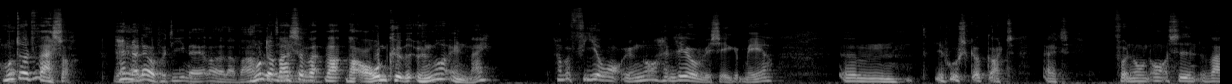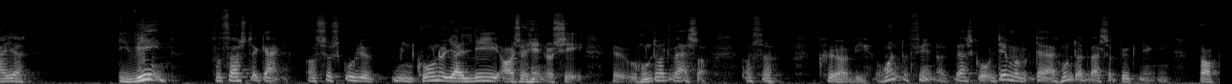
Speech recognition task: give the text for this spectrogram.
Hundertwasser. Ja, han, han er jo på din alder, eller var Hundertwasser var, var, var ovenkøbet yngre end mig. Han var fire år yngre, han lever vist ikke mere. Øhm, jeg husker godt, at for nogle år siden var jeg i Wien for første gang, og så skulle min kone og jeg lige også hen og se øh, 100 vasser, og så kører vi rundt og finder, værsgo, det må, der er 100 vasser bygningen, og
